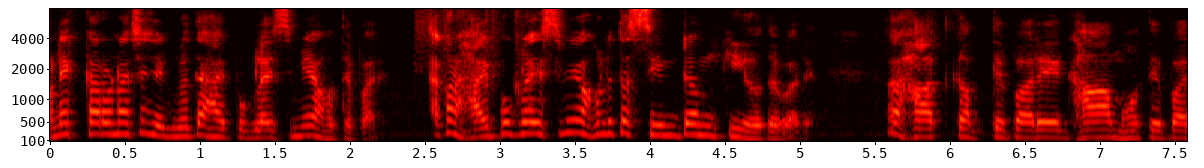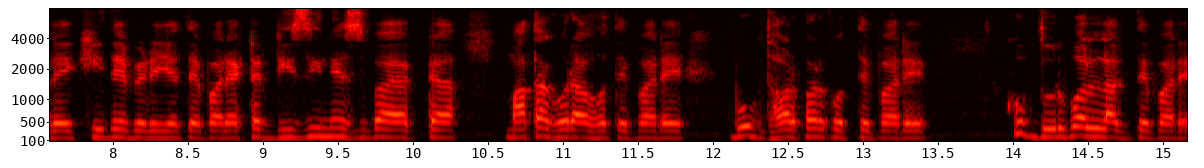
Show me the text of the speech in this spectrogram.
অনেক কারণ আছে যেগুলোতে হাইপোগ্লাইসিমিয়া হতে পারে। এখন হাইপোগ্লাইসিমিয়া হলে তো সিমটম কি হতে পারে? হাত কাঁপতে পারে, ঘাম হতে পারে, খিদে বেড়ে যেতে পারে, একটা ডিজিনেস বা একটা মাথা ঘোরা হতে পারে, বুক ধরফর করতে পারে, খুব দুর্বল লাগতে পারে।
